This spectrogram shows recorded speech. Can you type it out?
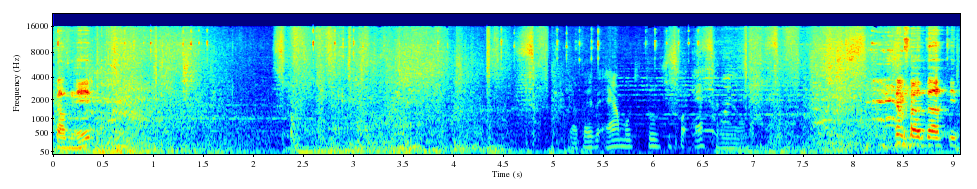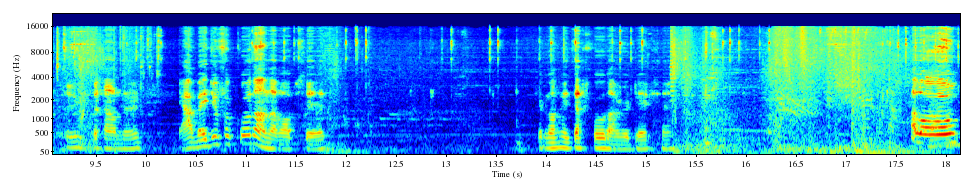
Werkt dat niet? Had even R moeten toetsen voor Ezreal. Wat dacht die truc te gaan doen? Ja, weet je hoeveel cooldown daarop zit? Ik heb nog niet echt cooldown weer dicht, hè. Hallo!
